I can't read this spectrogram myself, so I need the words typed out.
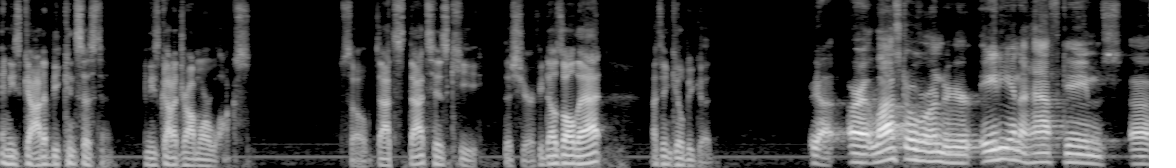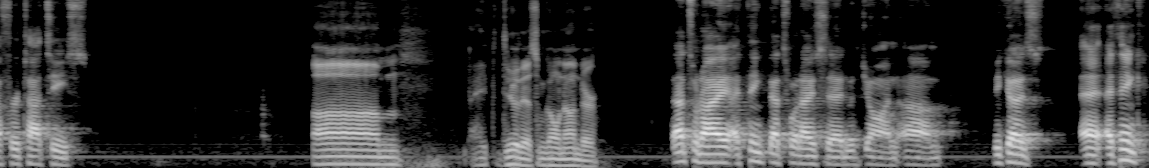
and he's got to be consistent and he's got to draw more walks. So that's that's his key this year. If he does all that, I think he'll be good. Yeah. All right. Last over under here 80 and a half games uh, for Tatis. Um, I hate to do this. I'm going under. That's what I, I think that's what I said with John. Um, because I, I think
